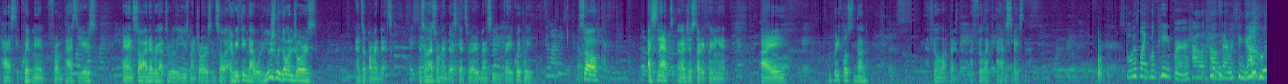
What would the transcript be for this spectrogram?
past equipment from past years, and so I never got to really use my drawers, and so everything that would usually go in drawers ends up on my desk, and so that's why my desk gets very messy very quickly. So I snapped and I just started cleaning it. I I'm pretty close to done. I feel a lot better. I feel like I have a space now. But with like the paper, how how's everything go?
